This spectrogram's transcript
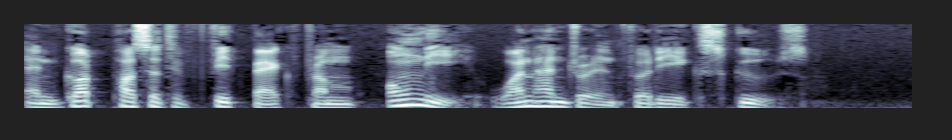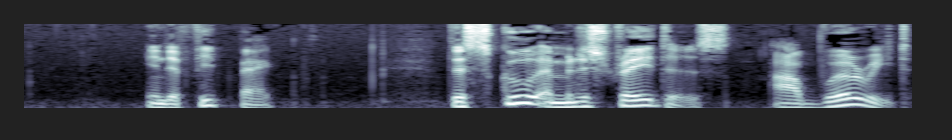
and got positive feedback from only 138 schools. In the feedback, the school administrators are worried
